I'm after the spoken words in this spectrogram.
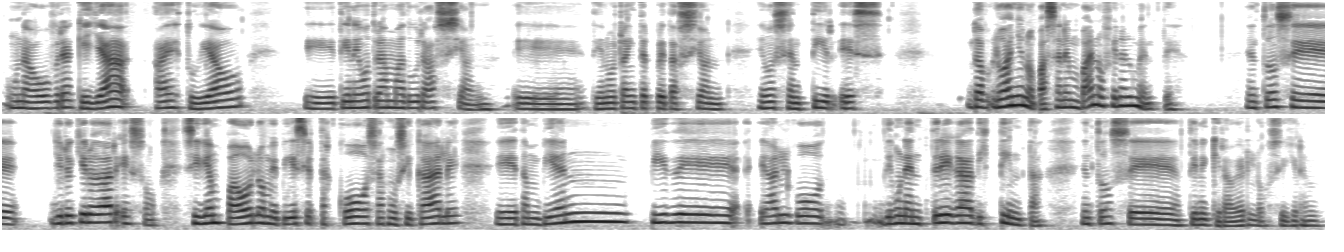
una obra que ya ha estudiado, eh, tiene otra maduración, eh, tiene otra interpretación, es un sentir, es... los años no pasan en vano finalmente. Entonces, yo le quiero dar eso. Si bien Paolo me pide ciertas cosas musicales, eh, también pide algo de una entrega distinta. Entonces, tienen que ir a verlo si quieren,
